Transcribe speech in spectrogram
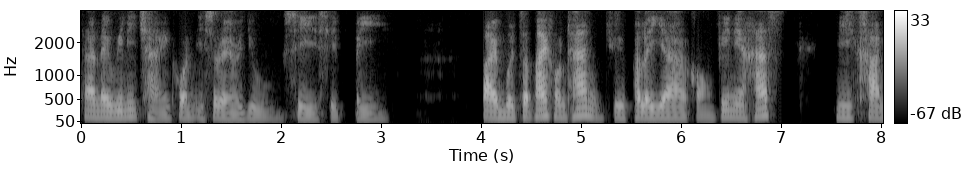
ท่านได้วินิจฉัยคนอิสราเอลอยู่ 40 ปี ฝ่ายบุตรสะพ้ายของท่านคือภรรยาของฟิเนฮัส มีคัน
